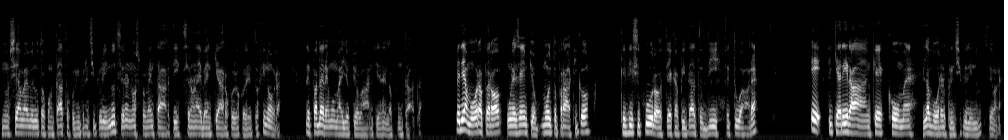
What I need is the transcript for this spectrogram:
non sia mai venuto a contatto con il principio di induzione, non spaventarti se non hai ben chiaro quello che ho detto finora. Ne parleremo meglio più avanti nella puntata. Vediamo ora però un esempio molto pratico che di sicuro ti è capitato di effettuare e ti chiarirà anche come lavora il principio di induzione.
